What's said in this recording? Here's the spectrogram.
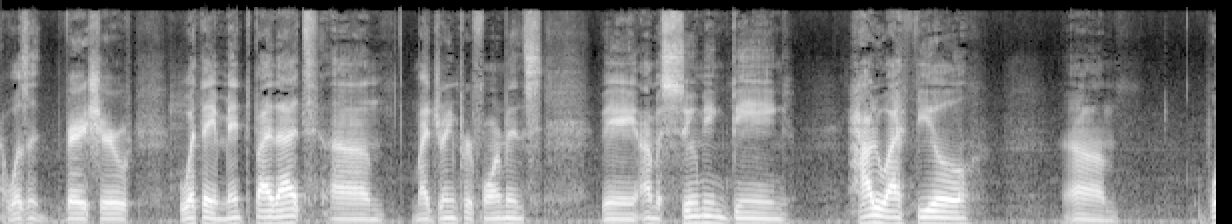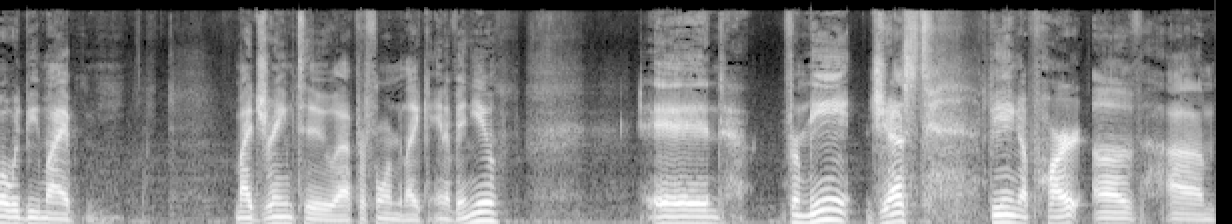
I wasn't very sure what they meant by that. Um, my dream performance being, I'm assuming being, how do I feel? Um, what would be my my dream to uh, perform like in a venue? And for me, just being a part of um,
